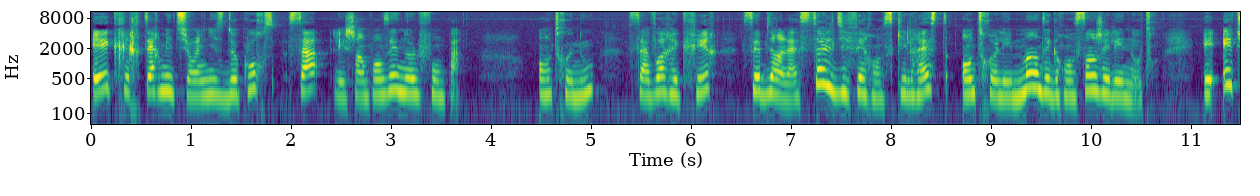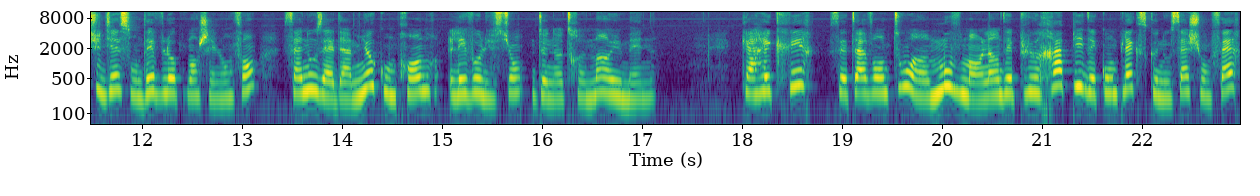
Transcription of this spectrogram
Et écrire termite sur une liste de courses, ça, les chimpanzés ne le font pas. Entre nous, savoir écrire, c'est bien la seule différence qu'il reste entre les mains des grands singes et les nôtres. Et étudier son développement chez l'enfant, ça nous aide à mieux comprendre l'évolution de notre main humaine. Car écrire, c'est avant tout un mouvement, l'un des plus rapides et complexes que nous sachions faire,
